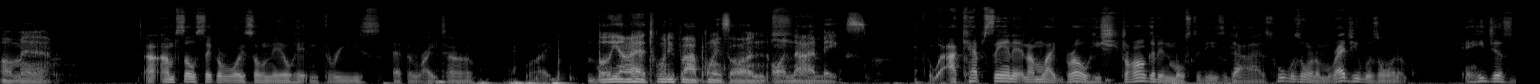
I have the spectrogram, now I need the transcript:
Oh man. I, I'm so sick of Royce O'Neale hitting threes at the right time. Like Bojan had 25 points on on nine makes. I kept saying it, and I'm like, bro, he's stronger than most of these guys. Who was on him? Reggie was on him, and he just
